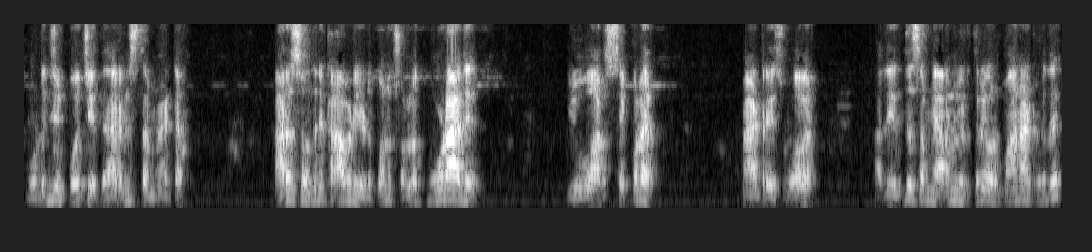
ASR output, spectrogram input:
முடிஞ்சு போச்சு. தேர்ன்ஸ் த மேட்டர் அரசு வந்துட்டு காவடி எடுப்போம்னு சொல்லக்கூடாது. You are secular matter is over அது இந்து சமய அறநிலையத்துறை ஒரு மாநாடு இருக்குது.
